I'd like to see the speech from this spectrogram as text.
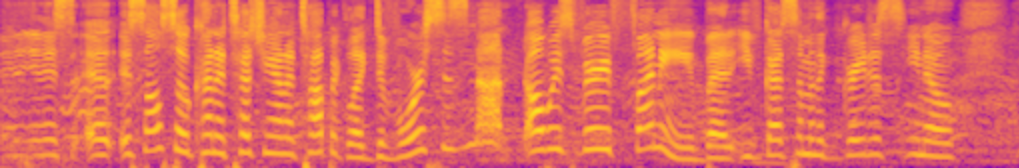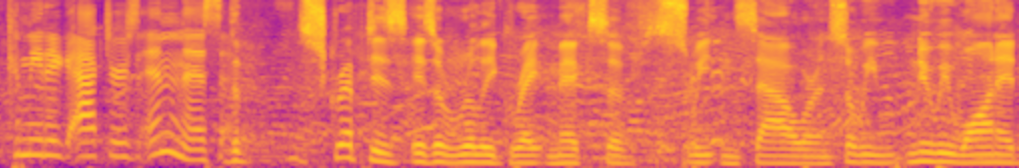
And it's, uh, it's also kind of touching on a topic like divorce is not always very funny, but you've got some of the greatest, you know, comedic actors in this. The script is, is a really great mix of sweet and sour. And so we knew we wanted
